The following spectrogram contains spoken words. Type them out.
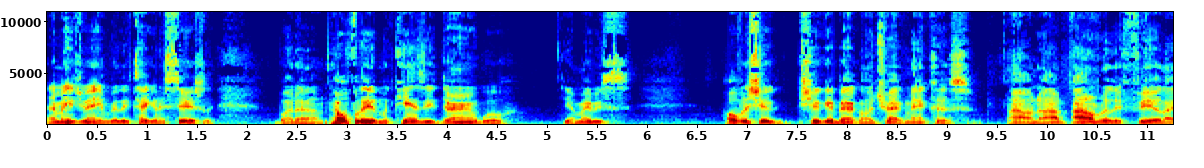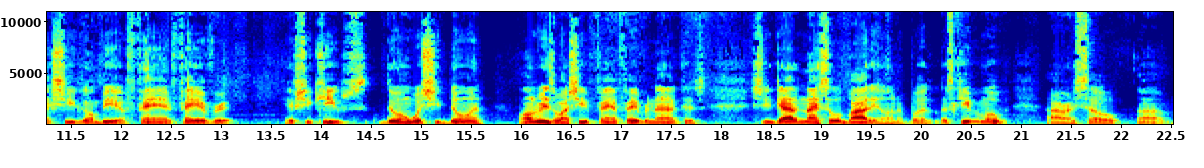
That means you ain't really taking it seriously. But um, hopefully Mackenzie Dern will, yeah, maybe. Hopefully she'll she'll get back on the track, man. Because I don't know. I, I don't really feel like she's gonna be a fan favorite if she keeps doing what she's doing. Only reason why she's a fan favorite now because she got a nice little body on her. But let's keep it moving. All right, so um,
